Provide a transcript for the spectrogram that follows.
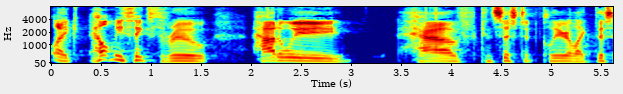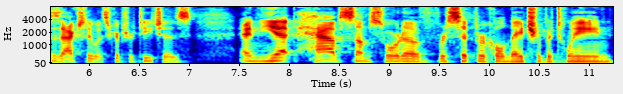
like help me think through how do we have consistent, clear, like this is actually what scripture teaches, and yet have some sort of reciprocal nature between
